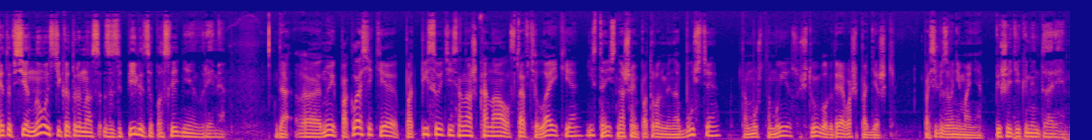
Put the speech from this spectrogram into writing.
это все новости, которые нас зацепили за последнее время. Да, э, ну и по классике, подписывайтесь на наш канал, ставьте лайки и становитесь нашими патронами на Бусте, потому что мы существуем благодаря вашей поддержке. Спасибо за внимание. Пишите комментарии.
